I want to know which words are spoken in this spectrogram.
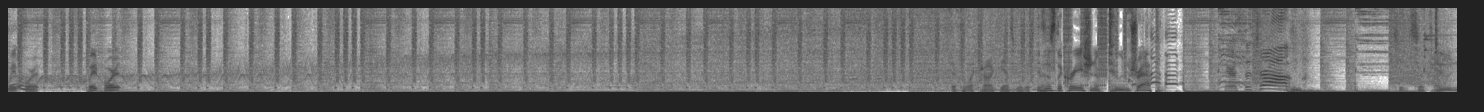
Wait for it. Wait for it. It's electronic dance music. Is this the creation of Toon Trap? Here's the drop. Shit's so tight. Toon.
